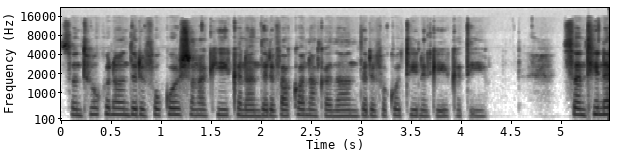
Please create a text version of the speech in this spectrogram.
Santukanandare Fokoshanaki Kanandare Vakonakandare Fokotinaki Kati. Santina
